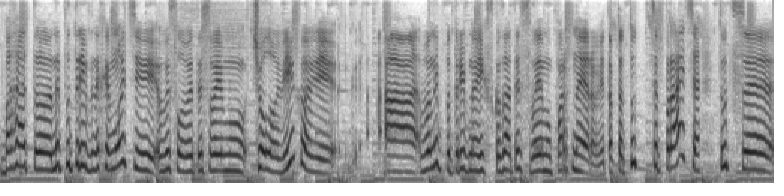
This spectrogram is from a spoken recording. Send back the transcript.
Багато непотрібних емоцій висловити своєму чоловікові, а вони потрібно їх сказати своєму партнерові. Тобто тут це праця, тут це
